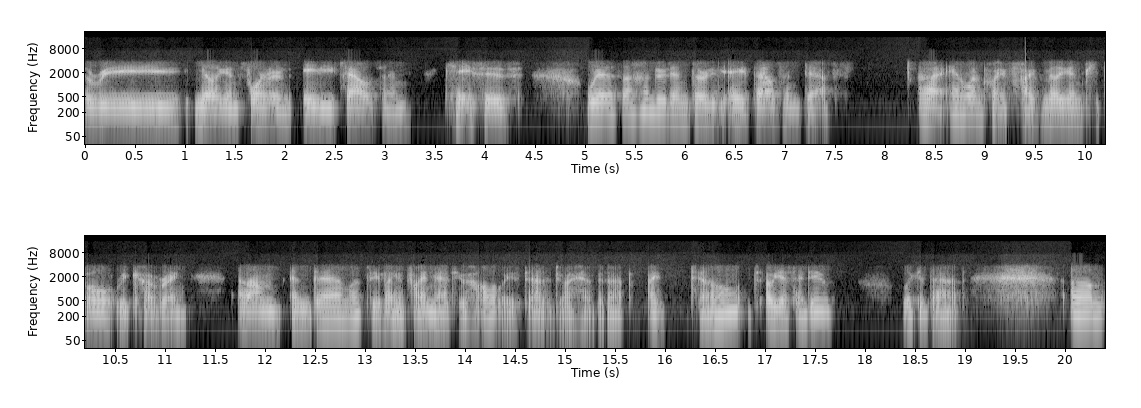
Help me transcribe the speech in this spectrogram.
3,480,000 cases with 138,000 deaths uh, and 1.5 million people recovering. Um, and then let's see if I can find Matthew Holloway's data. Do I have it up? I don't. Oh, yes, I do. Look at that. Um,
